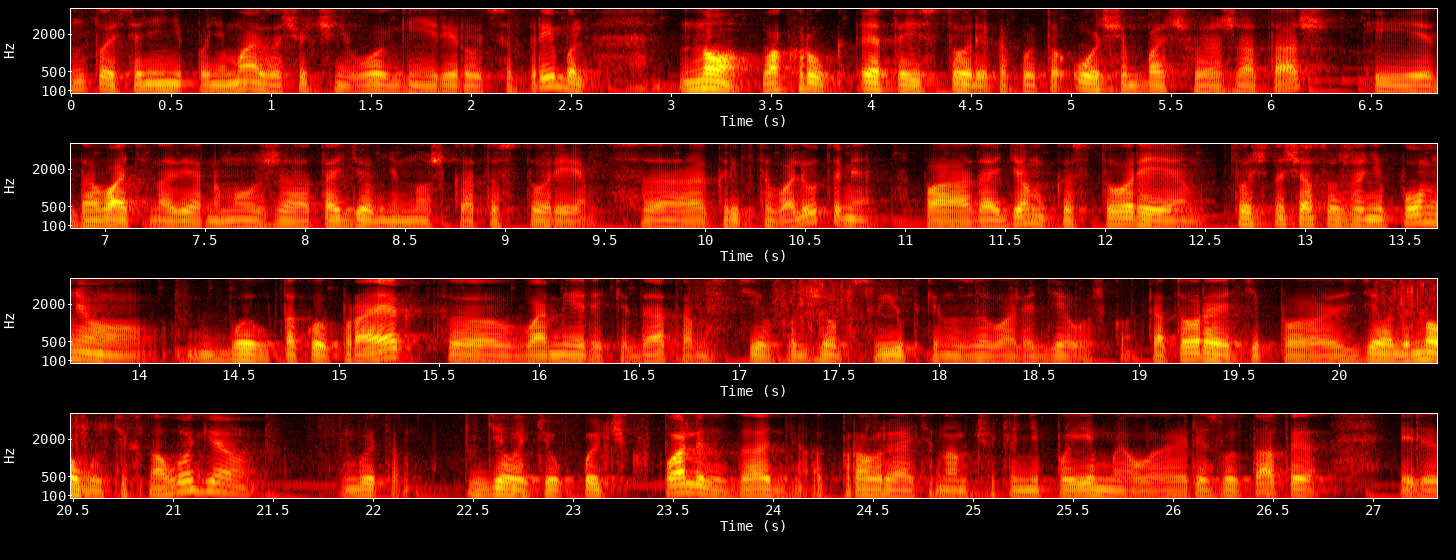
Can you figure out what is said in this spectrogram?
Ну, то есть они не понимают, за счет чего генерируется прибыль. Но вокруг этой истории какой-то очень большой ажиотаж. И давайте, наверное, мы уже отойдем немножко от истории с э, криптовалютами. Подойдем к истории, точно сейчас уже не помню, был такой проект э, в Америке, да, там Стив Джобс в юбке называли девушку, которые типа сделали новую технологию, вы там делаете укольчик в палец, да, отправляете нам чуть ли не по e-mail результаты или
